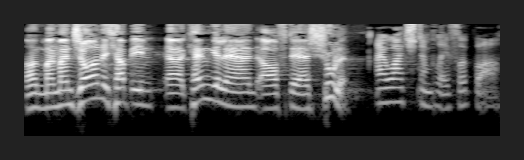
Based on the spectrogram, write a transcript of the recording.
Und mein Mann John, ich habe ihn äh, kennengelernt auf der Schule. I watched him play football.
